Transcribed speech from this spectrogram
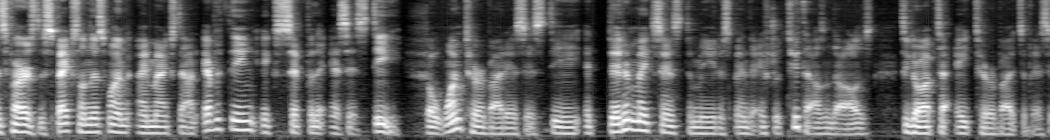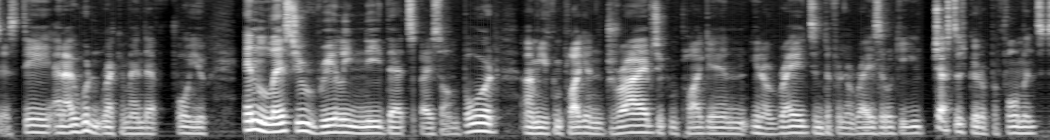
As far as the specs on this one, I maxed out everything except for the SSD but one terabyte SSD, it didn't make sense to me to spend the extra $2,000 to go up to eight terabytes of SSD, and I wouldn't recommend that for you unless you really need that space on board. Um, you can plug in drives, you can plug in, you know, RAIDs and different arrays that'll give you just as good a performance,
